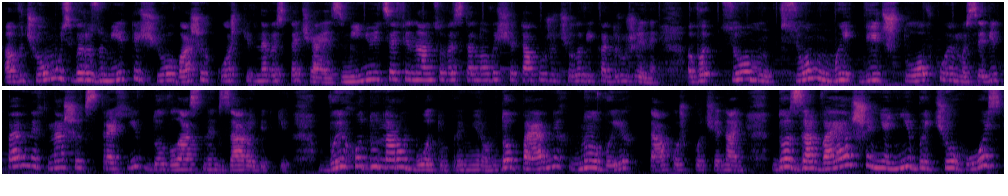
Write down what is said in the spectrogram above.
А в чомусь ви розумієте, що ваших коштів не вистачає. Змінюється фінансове становище також у чоловіка дружини. В цьому всьому ми відштовхуємося від певних наших страхів до власних заробітків, виходу на роботу, приміром, до певних нових також починань, до завершення ніби чогось,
